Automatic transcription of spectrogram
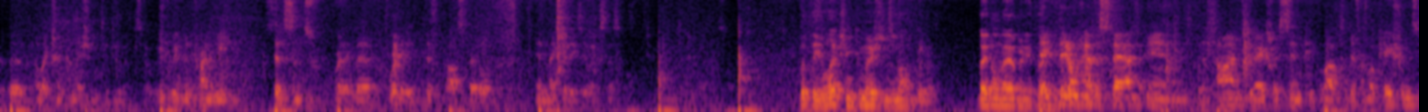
to the election commission to do it. So we- we've been trying to meet citizens where they live, where they visit the hospital, and make it easily accessible to them to do that. But the election commission's not doing it. They don't have anything. They, they don't have the staff and the time to actually send people out to different locations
